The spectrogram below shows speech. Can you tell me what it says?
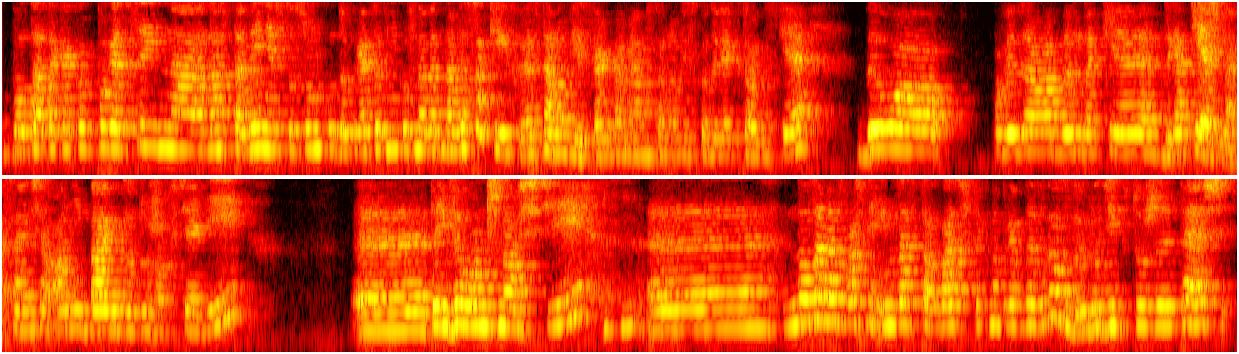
bo ta taka korporacyjna nastawienie w stosunku do pracowników nawet na wysokich stanowiskach, bo ja miałam stanowisko dyrektorskie, było, powiedziałabym, takie drapieżne. W sensie oni bardzo dużo chcieli tej wyłączności, mhm. e, no zamiast właśnie inwestować tak naprawdę w rozwój ludzi, którzy też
